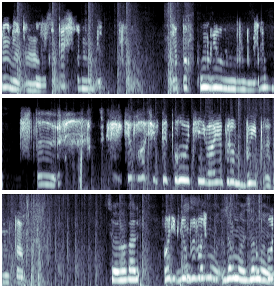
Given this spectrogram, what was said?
Ну, у нього там много хп все. Я покурю. Я бачив, ти полетів, а я прям випрыгнув там. Все, Макар, Владик, не лізь за мною, за мною.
